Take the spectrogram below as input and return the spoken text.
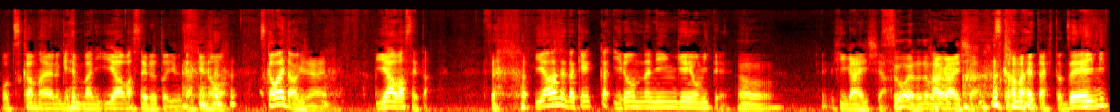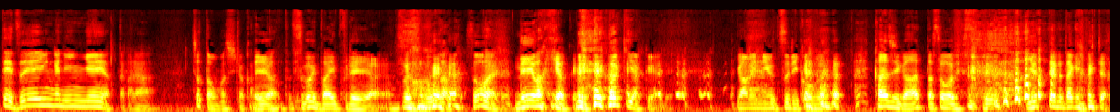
を捕まえる現場に居合わせるというだけの 捕まえたわけじゃないのよ。居合わせた。居合わせた結果いろんな人間を見てうん。被害者すごいなでも加害者捕まえた人。全員見て全員が人間やったからちょっと面白かった。ええやん。すごいバイプレイヤーやん。すごいそうだったそうやで。迷惑客や迷惑役やで。画面に映り込む。火事があったそうです。って言ってるだけの人や。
